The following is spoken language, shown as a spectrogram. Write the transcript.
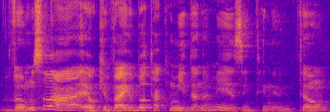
vamos lá, é o que vai botar comida na mesa, entendeu? Então,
